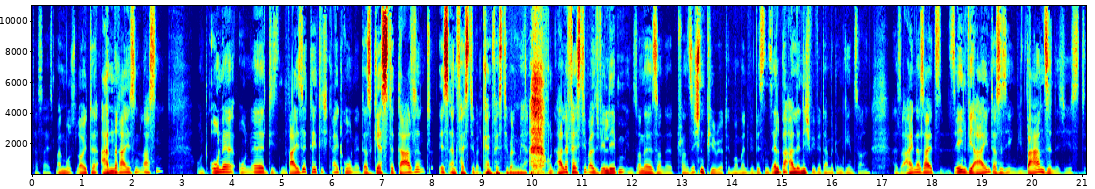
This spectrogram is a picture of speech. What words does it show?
Das heißt, man muss Leute anreisen lassen. Und ohne, ohne diesen Reisetätigkeit, ohne dass Gäste da sind, ist ein Festival kein Festival mehr. Und alle Festivals, wir leben in so eine, so eine Transition Period im Moment. Wir wissen selber alle nicht, wie wir damit umgehen sollen. Also einerseits sehen wir ein, dass es irgendwie wahnsinnig ist,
